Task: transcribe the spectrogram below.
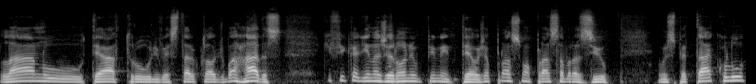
lá no Teatro Universitário Cláudio Barradas, que fica ali na Jerônimo Pimentel, já próximo à Praça Brasil. É um espetáculo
